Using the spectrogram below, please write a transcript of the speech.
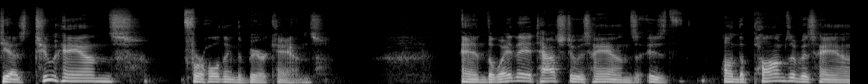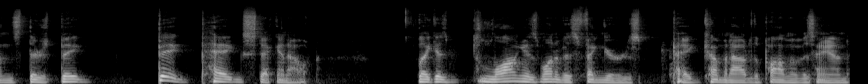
he has two hands for holding the beer cans. And the way they attach to his hands is on the palms of his hands, there's big, big pegs sticking out. Like as long as one of his fingers peg coming out of the palm of his hand.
